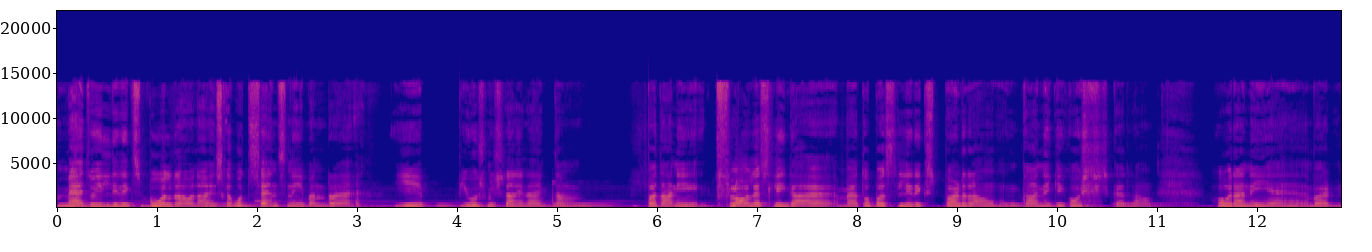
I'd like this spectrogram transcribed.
मैं जो ये लिरिक्स बोल रहा हूँ ना, इसका कुछ सेंस नहीं बन रहा है। ये पीयूष मिश्रा ने ना एकदम, पता नहीं फ्लॉलेसली गाया है। मैं तो बस लिरिक्स पढ़ रहा हूँ, गाने की कोशिश कर रहा हूँ। हो रहा नहीं है बट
